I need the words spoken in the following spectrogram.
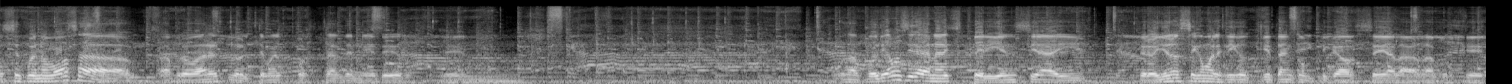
Entonces bueno, vamos a, probar el, tema del portal de Nether. podríamos ir a ganar experiencia ahí, pero yo no sé cómo les digo qué tan complicado sea la verdad, porque...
